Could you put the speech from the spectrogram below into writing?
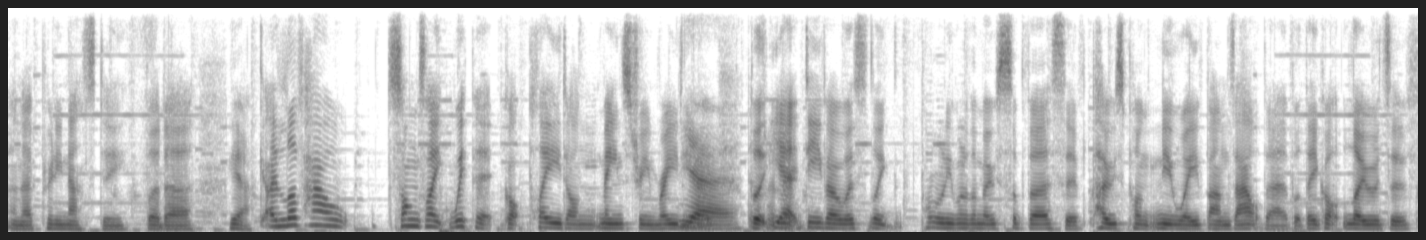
and they're pretty nasty. But uh, yeah, I love how songs like Whip It got played on mainstream radio. Yeah, but yet Devo was like probably one of the most subversive post-punk new wave bands out there. But they got loads of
